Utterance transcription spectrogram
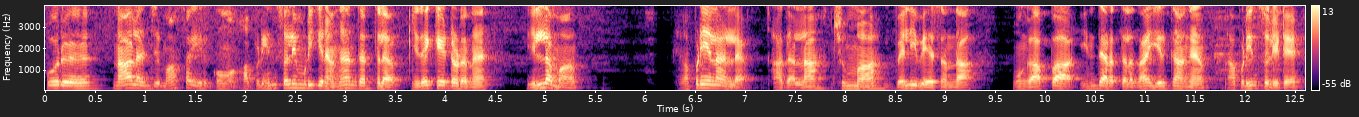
ஒரு நாலஞ்சு மாதம் இருக்கும் அப்படின்னு சொல்லி முடிக்கிறாங்க அந்த இடத்துல. இதை கேட்ட உடனே இல்லைம்மா அப்படியெல்லாம் இல்லை. அதெல்லாம் சும்மா வெளி வேஷம்தான் உங்கள் அப்பா இந்த இடத்துல தான் இருக்காங்க அப்படின்னு சொல்லிட்டு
